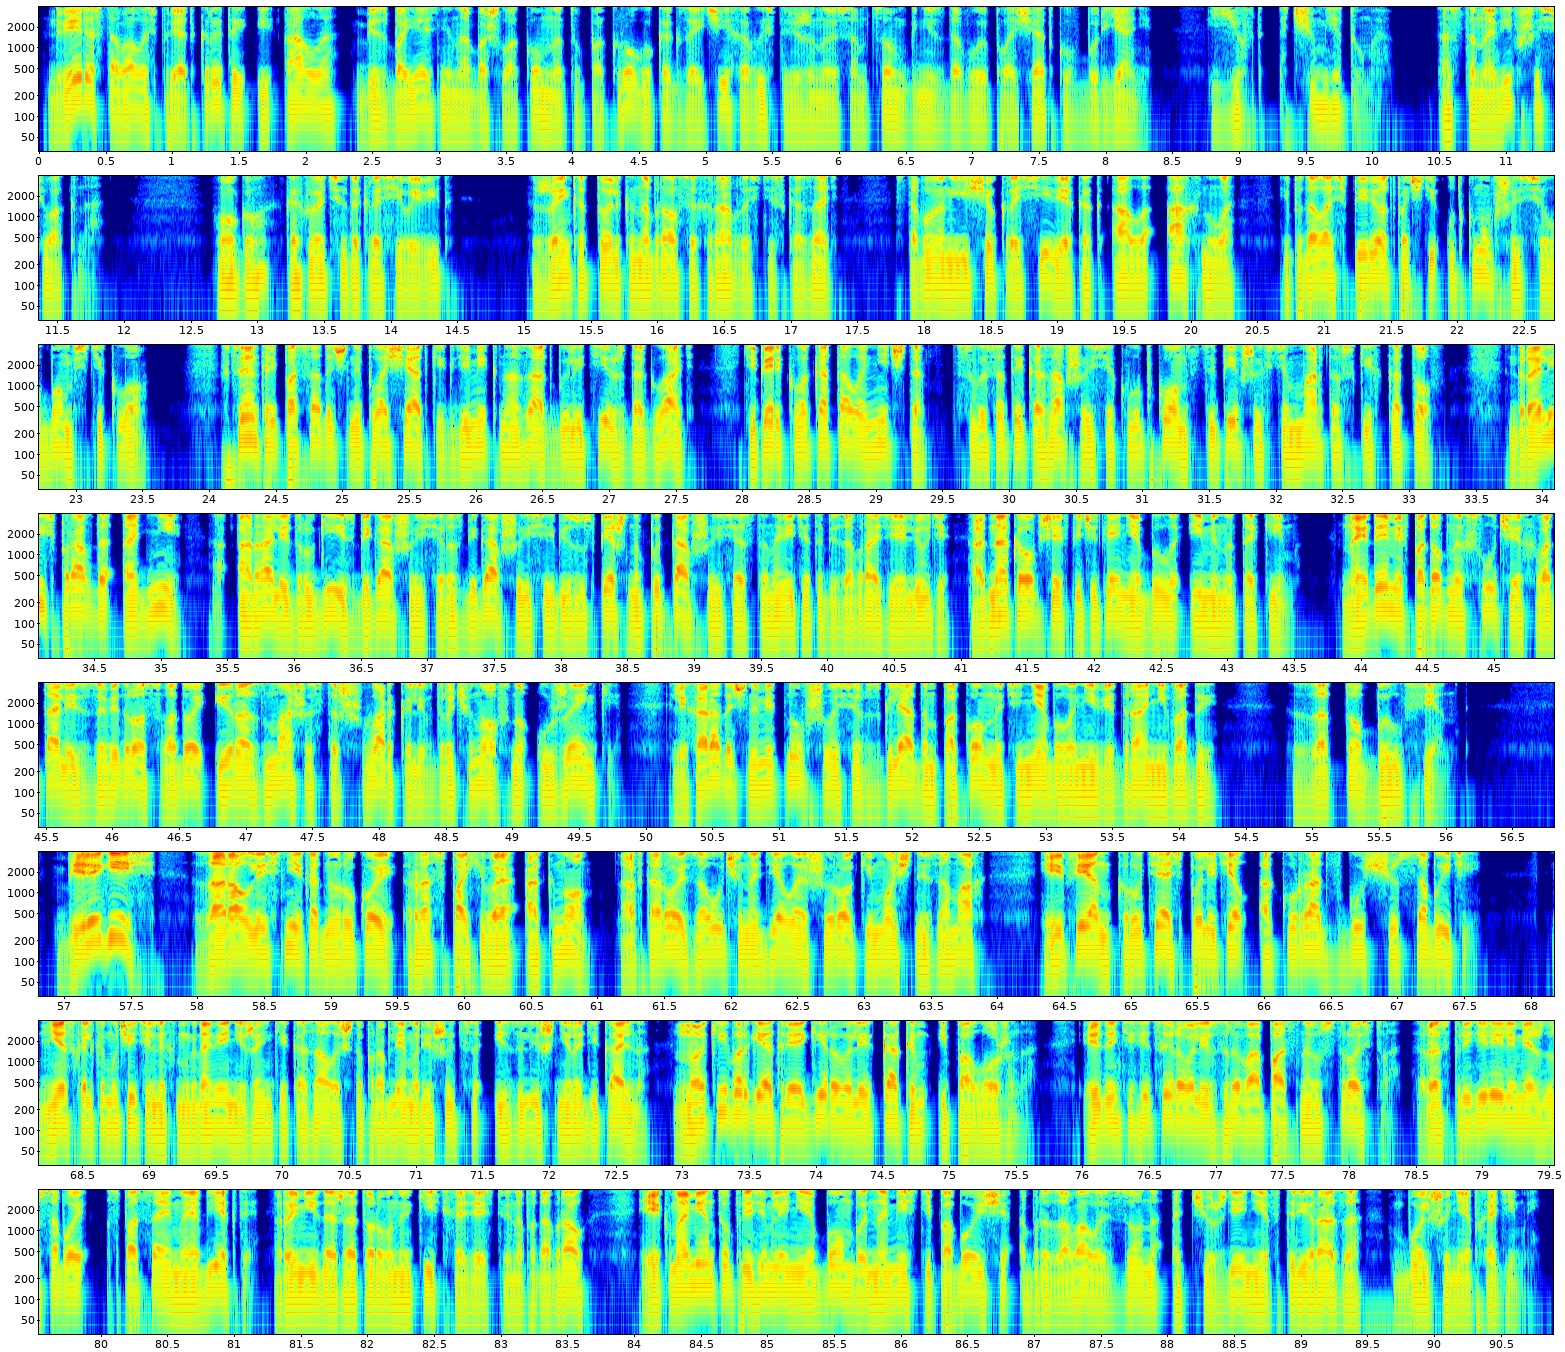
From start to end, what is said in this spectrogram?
Дверь оставалась приоткрытой, и Алла безбоязненно обошла комнату по кругу, как зайчиха, выстриженную самцом гнездовую площадку в бурьяне. Ёпт, о чем я думаю? Остановившись у окна. Ого, какой отсюда красивый вид. Женька только набрался храбрости сказать, с тобой он еще красивее, как Алла ахнула и подалась вперед, почти уткнувшись лбом в стекло. В центре посадочной площадки, где миг назад были тишь да гладь, теперь клокотало нечто, с высоты казавшееся клубком сцепившихся мартовских котов. Дрались, правда, одни, а орали другие, сбегавшиеся, разбегавшиеся и безуспешно пытавшиеся остановить это безобразие люди. Однако общее впечатление было именно таким. На Эдеме в подобных случаях хватались за ведро с водой и размашисто шваркали в дручунов, но у Женьки, лихорадочно метнувшегося взглядом по комнате, не было ни ведра, ни воды. Зато был фен. «Берегись!» — заорал лесник одной рукой, распахивая окно, а второй, заученно делая широкий мощный замах, и фен, крутясь, полетел аккурат в гущу событий. Несколько мучительных мгновений Женьке казалось, что проблема решится излишне радикально, но киборги отреагировали, как им и положено. Идентифицировали взрывоопасное устройство, распределили между собой спасаемые объекты, Реми даже оторванную кисть хозяйственно подобрал, и к моменту приземления бомбы на месте побоища образовалась зона отчуждения в три раза больше необходимой.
